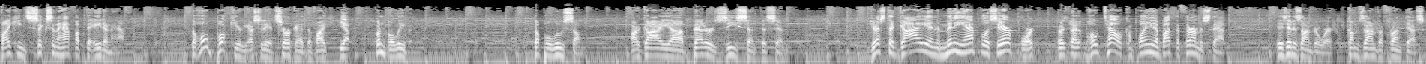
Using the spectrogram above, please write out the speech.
Vikings six and a half up to eight and a half. The whole book here yesterday at Circa had the Vikings. Yep. Couldn't believe it. Couple lose some. Our guy uh, Better Z sent this in. Just a guy in the Minneapolis airport or, uh, hotel complaining about the thermostat is in his underwear. Comes down to the front desk.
